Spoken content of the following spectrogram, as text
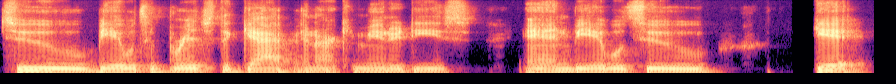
to be able to bridge the gap in our communities and be able to get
